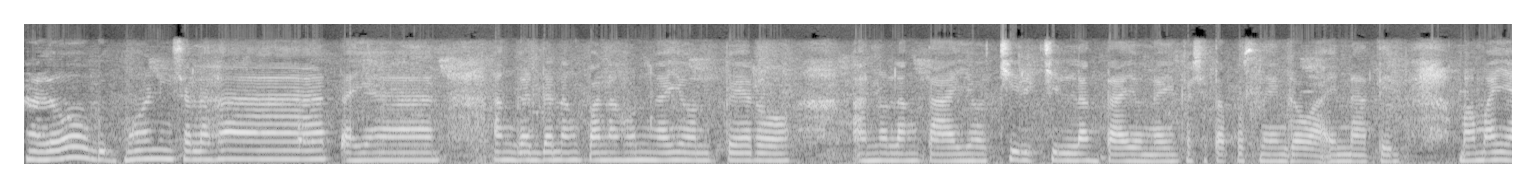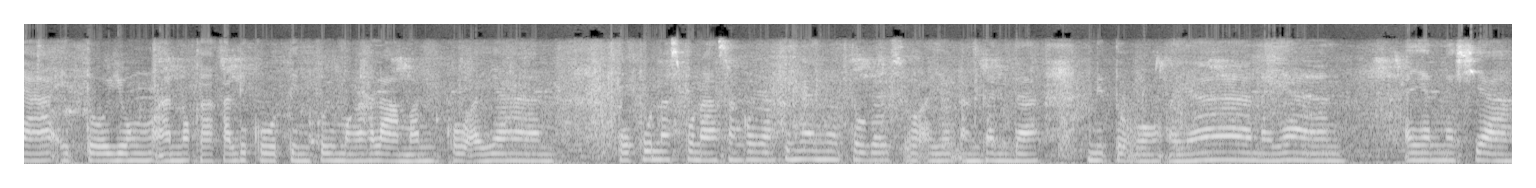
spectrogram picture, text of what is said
Hello, good morning sa lahat. Ayan, ang ganda ng panahon ngayon pero ano lang tayo, chill-chill lang tayo ngayon kasi tapos na yung gawain natin. Mamaya ito yung ano kakalikutin ko yung mga halaman ko. Ayan, pupunas-punasan ko yan. Tingnan nyo to guys. Oh, ayan, ang ganda nito. Oh, ayan, ayan. Ayan na siya.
